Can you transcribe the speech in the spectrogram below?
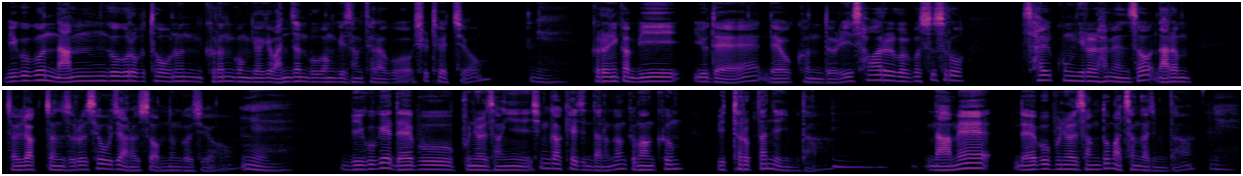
미국은 남극으로부터 오는 그런 공격에 완전 무방비 상태라고 실토했지요. 예. 그러니까 미 유대 네오콘들이 사활을 걸고 스스로 살궁리를 하면서 나름 전략 전술을 세우지 않을 수 없는 거지요. 예. 미국의 내부 분열상이 심각해진다는 건 그만큼 위태롭다는 얘기입니다. 음. 남의 내부 분열상도 마찬가지입니다. 예.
